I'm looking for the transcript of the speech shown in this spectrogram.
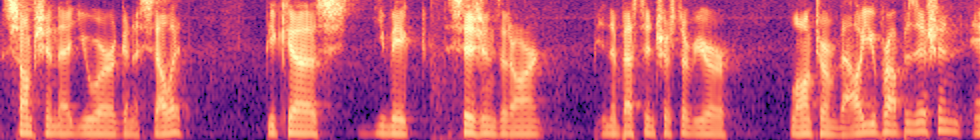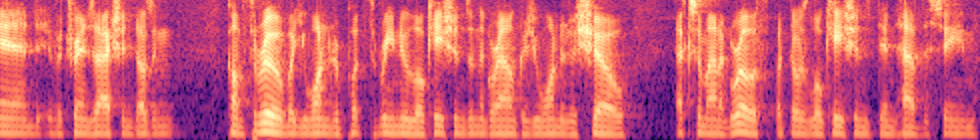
assumption that you are going to sell it because you make decisions that aren't in the best interest of your long-term value proposition. And if a transaction doesn't come through but you wanted to put three new locations in the ground because you wanted to show x amount of growth but those locations didn't have the same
